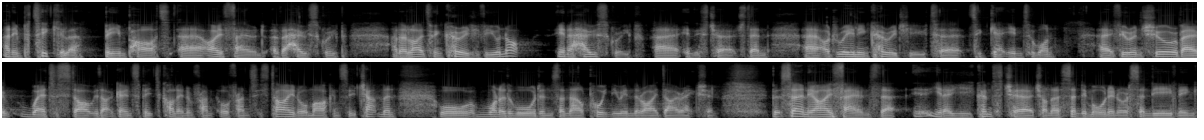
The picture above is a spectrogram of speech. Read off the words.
and in particular, being part, uh, I've found, of a house group. And I'd like to encourage you, if you're not in a house group uh, in this church, then uh, I'd really encourage you to, to get into one. Uh, if you're unsure about where to start without going to speak to Colin and Fran- or Francis Tyne or Mark and Sue Chapman or one of the wardens, and they'll point you in the right direction. But certainly, I found that you know you come to church on a Sunday morning or a Sunday evening,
